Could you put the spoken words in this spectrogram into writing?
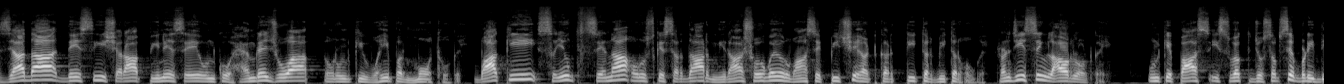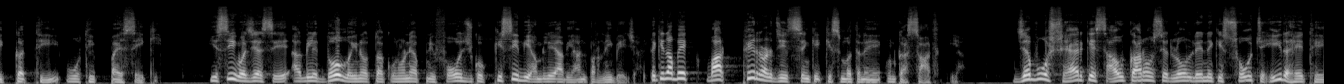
ज़्यादा देसी शराब पीने से उनको हेमरेज हुआ और उनकी वहीं पर मौत हो गई। बाकी संयुक्त सेना और उसके सरदार निराश हो गए और वहाँ से पीछे हटकर तीतर बीतर हो गए। रणजीत सिंह लाहौर लौट गए। उनके पास इस वक्त जो सबसे बड़ी दिक्कत थी, वो थी पैसे की। इसी वजह से अगले दो महीनों तक उन्होंने अपनी फौज को किसी भी हमले अभियान पर नहीं भेजा। लेकिन अब एक बार फिर रणजीत सिंह की किस्मत ने उनका साथ दिया। जब वो शहर के साहूकारों से लोन लेने की सोच ही रहे थे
